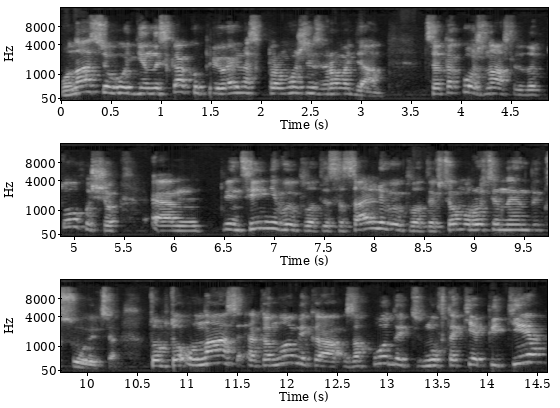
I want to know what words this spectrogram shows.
У нас сьогодні низька купівельна спроможність громадян. Це також наслідок того, що ем, пенсійні виплати, соціальні виплати в цьому році не індексуються. Тобто, у нас економіка заходить ну, в таке піке,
